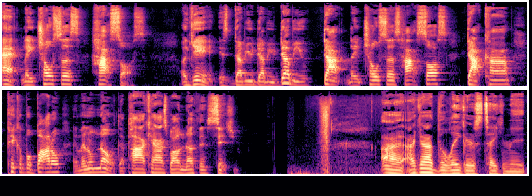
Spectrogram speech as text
at Lechosas Hot Sauce. Again, it's www www.lechosashotsauce.com. Pick up a bottle and let them know that Podcast About Nothing sent you. Right, I got the Lakers taking it.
